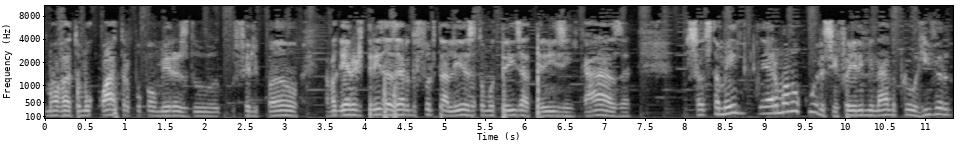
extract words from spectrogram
Tomava, tomou 4 pro Palmeiras do, do Felipão. Tava ganhando de 3 a 0 do Fortaleza, tomou 3 a 3 em casa. O Santos também era uma loucura, assim, foi eliminado pro River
